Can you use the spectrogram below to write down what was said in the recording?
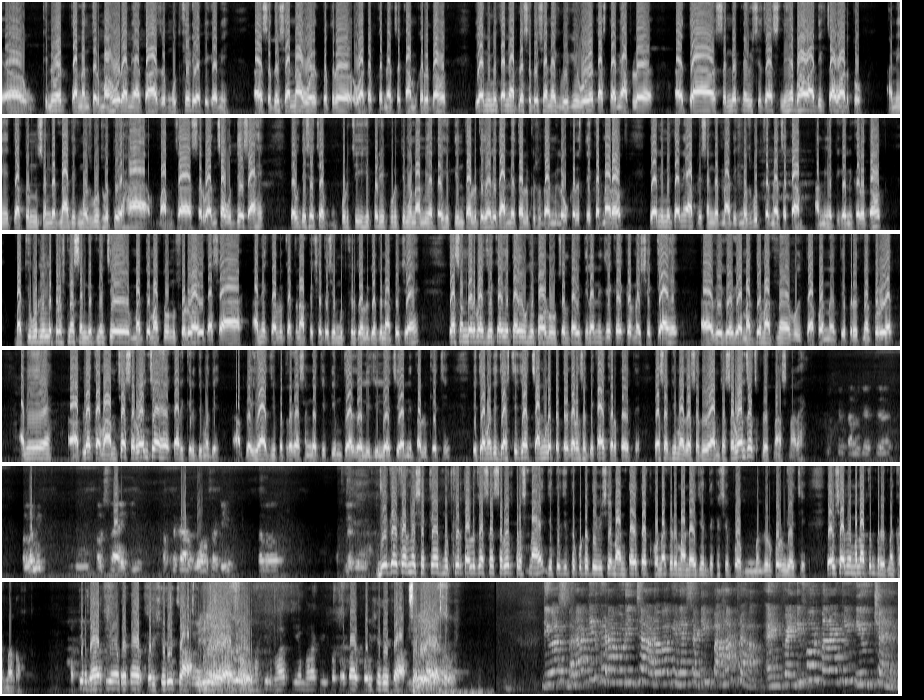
किनवट त्यानंतर माहूर आणि आता आज मुदखेड या ठिकाणी सदस्यांना ओळखपत्र वाटप करण्याचं काम करत आहोत. या निमित्ताने आपल्या सदस्यांना एक वेगळी ओळख असते आणि आपलं त्या संघटनेविषयीचा स्नेहभाव अधिकचा वाढतो आणि त्यातून संघटना अधिक मजबूत होते हा आमचा सर्वांचा उद्देश आहे. त्या उद्देशाच्या पुढची ही परिपूर्ती म्हणून आम्ही आता हे तीन तालुके झालेत. अन्य तालुके सुद्धा आम्ही लवकरच ते करणार आहोत. या निमित्ताने आपली संघटना अधिक मजबूत करण्याचं काम आम्ही या ठिकाणी करत आहोत. बाकी उरलेले प्रश्न संघटनेचे माध्यमातून सोडवावेत अशा अनेक तालुक्यातून अपेक्षा तसे मुदखेड तालुक्यातून अपेक्षा आहे. त्या संदर्भात जे काही योग्य पावलं उचलता येतील आणि जे काही करणं शक्य आहे वेगवेगळ्या माध्यमातून आपण ते प्रयत्न करूयात. आणि आपल्या काम आमच्या सर्वांच्या ह्या कारकिर्दीमध्ये आपल्या ह्या जी पत्रकार संघाची टीम तयार झाली जिल्ह्याची आणि तालुक्याची याच्यामध्ये जास्तीत जास्त चांगलं पत्रकारांसाठी काय करता येते त्यासाठी माझा सदैव आमचा सर्वांचाच प्रयत्न असणार आहे. तालुक्याचं प्रश्न आहे की पत्रकार भवनासाठी तर जे काही करणं शक्य आहे मुदखेड तालुक्यासह सर्वच प्रश्न आहेत जिथे जिथे कुठं ते विषय मांडता येतात कोणाकडे मांडायचे आणि ते कसे मंजूर करून घ्यायचे याविषयी आम्ही मनातून प्रयत्न करणार आहोत. अखिल भारतीय पत्रकार परिषदेचा. अखिल भारतीय मराठी पत्रकार परिषदेचा. दिवसभरातील घडामोडींचा आढावा घेण्यासाठी पाहत रहा N twenty four Marathi news channel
